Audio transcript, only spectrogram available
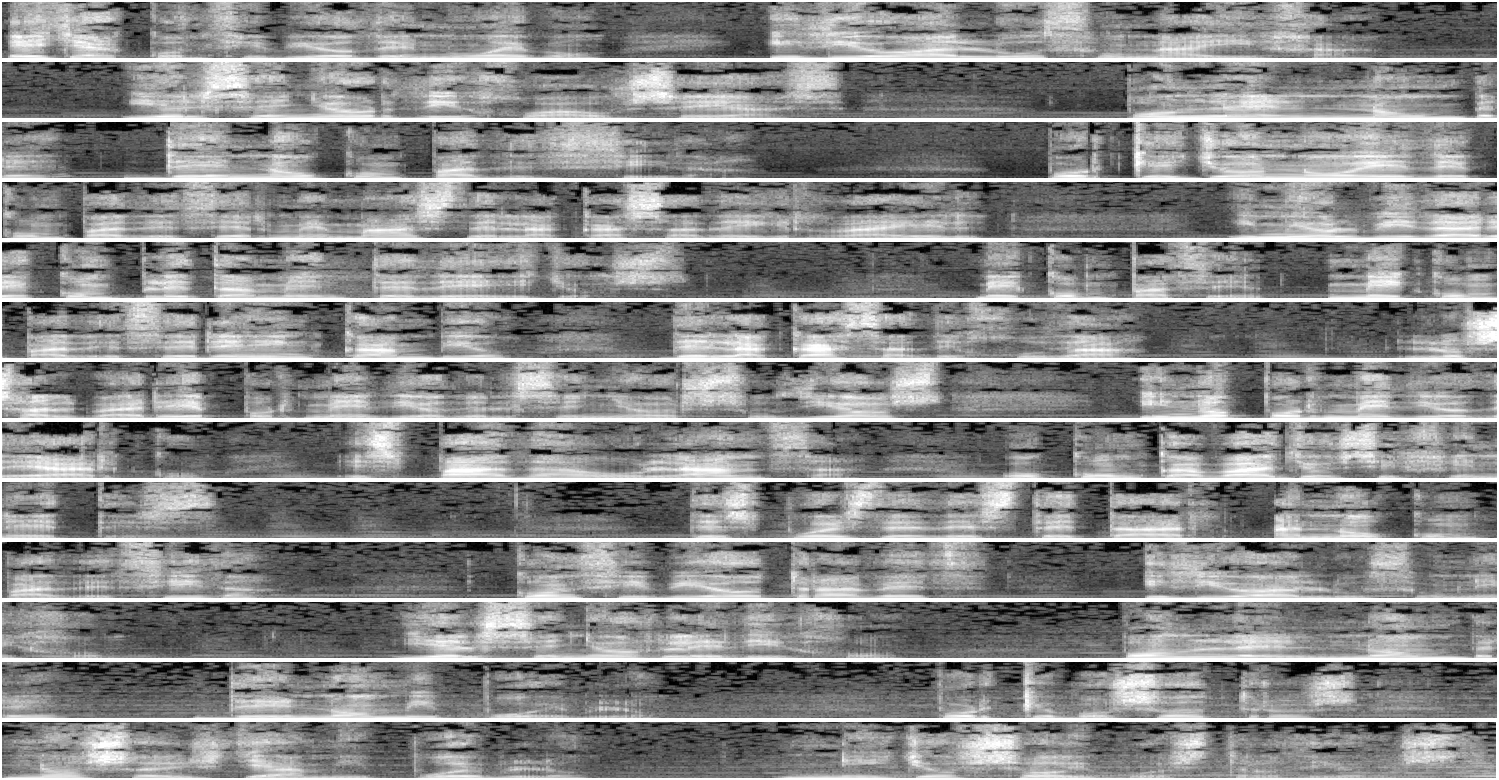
Ella concibió de nuevo y dio a luz una hija. Y el Señor dijo a Oseas, Ponle el nombre de no compadecida, porque yo no he de compadecerme más de la casa de Israel, y me olvidaré completamente de ellos. Me, compade- me compadeceré, en cambio, de la casa de Judá, los salvaré por medio del Señor su Dios, y no por medio de arco, espada o lanza, o con caballos y jinetes. Después de destetar a no compadecida, concibió otra vez y dio a luz un hijo. Y el Señor le dijo, Ponle el nombre de no mi pueblo, porque vosotros no sois ya mi pueblo, ni yo soy vuestro Dios.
